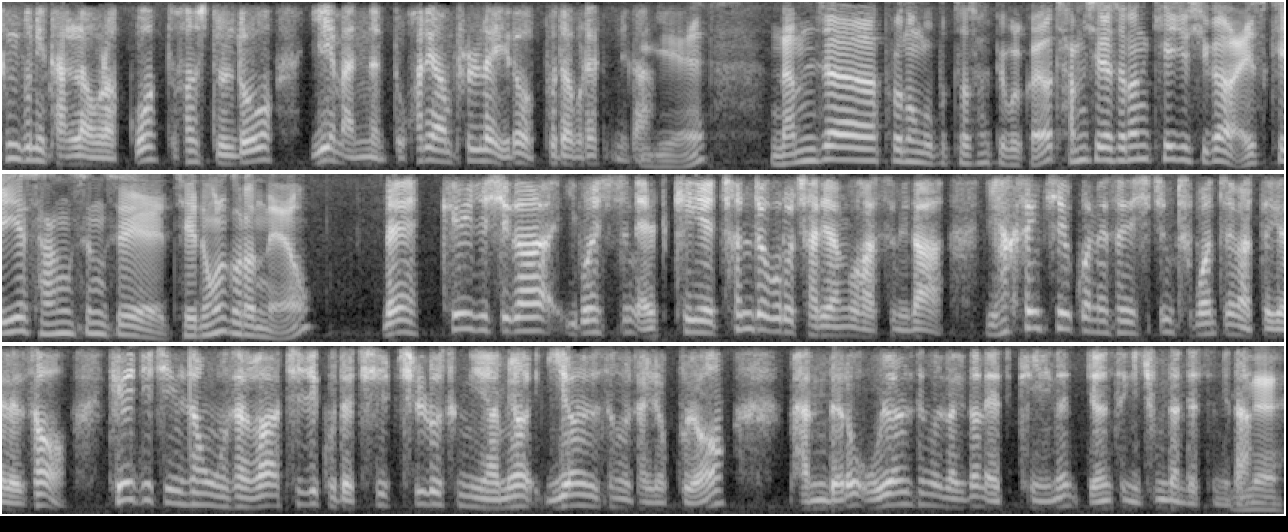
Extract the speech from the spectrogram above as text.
충분히 달라올랐고 또 선수들도 이에 맞는 또 화려한 플레이로 보답을 했습니다. 예. 남자 프로농구부터 살펴볼까요? 잠실에서는 KGC가 SK의 상승세에 제동을 걸었네요. 네, KGC가 이번 시즌 SK에 천적으로 자리한 것 같습니다. 이 학생체육관에서의 시즌 두 번째 맞대결에서 KGC 인상공사가 79대 77로 승리하며 2연승을 달렸고요. 반대로 5연승을 달리던 SK는 연승이 중단됐습니다. 네,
